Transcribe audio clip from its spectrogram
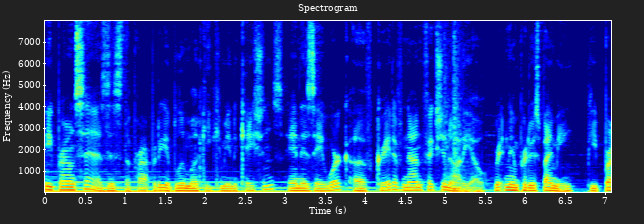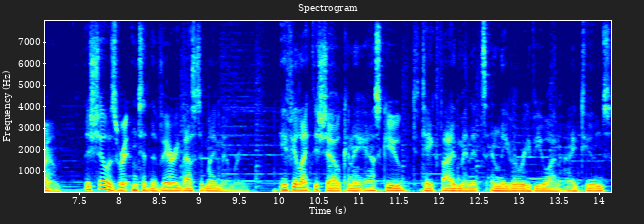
Pete Brown Says is the property of Blue Monkey Communications and is a work of creative nonfiction audio written and produced by me, Pete Brown. The show is written to the very best of my memory. If you like the show, can I ask you to take five minutes and leave a review on iTunes?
